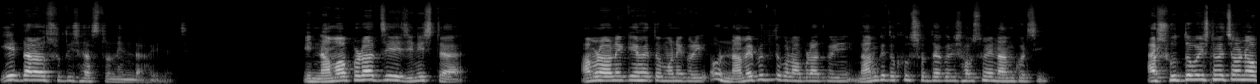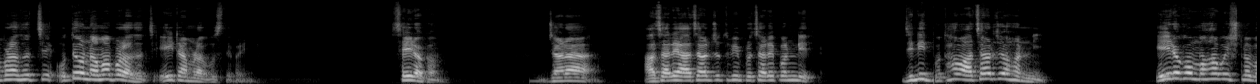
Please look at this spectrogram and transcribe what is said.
এর দ্বারাও শ্রুতিশাস্ত্র নিন্দা হয়ে যাচ্ছে। এই নামাপরাধ যে জিনিসটা, আমরা অনেকে হয়তো মনে করি, ও, নামের প্রতি তো কোনো অপরাধ করিনি, নামকে তো খুব শ্রদ্ধা করি, সবসময় নাম করছি। আর শুদ্ধ বৈষ্ণবের চরণে অপরাধ হচ্ছে, ওতেও নামাপরাধ হচ্ছে, এইটা আমরা বুঝতে পারি না। সেই রকম, যারা আচারে আচার্য তুমি প্রচারে পণ্ডিত, যিনি কোথাও আচার্য হননি এই রকম মহাবৈষ্ণব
